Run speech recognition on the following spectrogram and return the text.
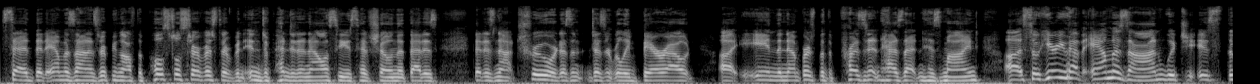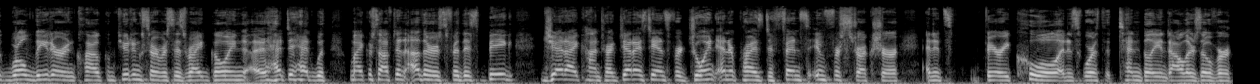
said that Amazon is ripping off the postal service. There have been independent analyses have shown that that is that is not true or doesn't doesn't really bear out uh, in the numbers, but the president has that in his mind. Uh, so here you have Amazon, which is the world leader in cloud computing services, right, going head to head with Microsoft and others for this big JEDI contract. JEDI stands for Joint Enterprise Defense Infrastructure, and it's very cool, and it's worth $10 billion over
